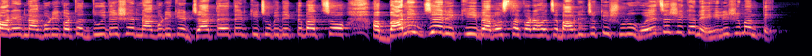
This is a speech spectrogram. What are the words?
পারের নাগরিক অর্থাৎ দুই দেশের নাগরিকের যাতায়াতের কি ছবি দেখতে পাচ্ছ? বাণিজ্যের কি ব্যবস্থা করা হয়েছে বাণিজ্য কি শুরু হয়েছে সেখানে? হিলি সীমান্তে হ্যাঁ,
